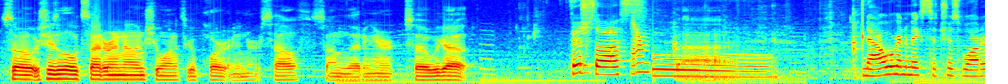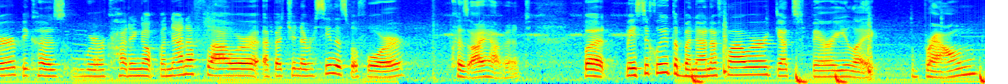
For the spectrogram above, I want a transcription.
So she's a little excited right now and she wanted to go pour it in herself, so I'm letting her. So we got Fish sauce. Now we're gonna make citrus water because we're cutting up banana flower. I bet you've never seen this before, because I haven't. But basically the banana flower gets very like brown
